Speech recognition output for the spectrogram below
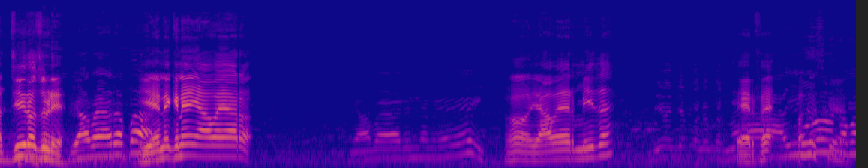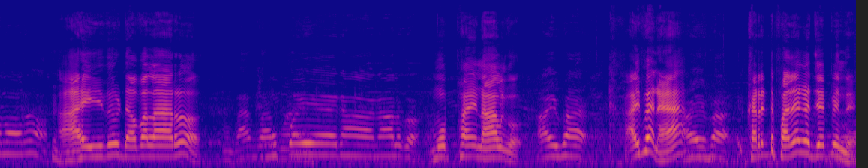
జీరో చూడే. ఈయనకినే యాభై ఆరు. యాభై ఆరు మీద? ఐదు, డబల్ ఆరు. ముప్పై నాలుగు. ముప్పై నాలుగు. అయిపోయినా? కరెక్ట్ పదే కదా చెప్పింది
